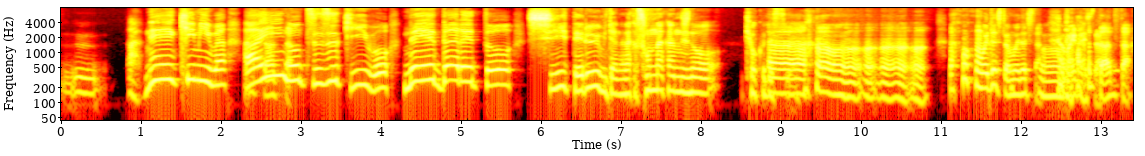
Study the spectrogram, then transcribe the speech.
うんあ、ねえ、君は愛の続きをねえ、誰としてるみたいな、なんかそんな感じの曲ですよ。ああ、うんうんうんうんうん。思い出した思い出した。うん思い出したあったあっ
